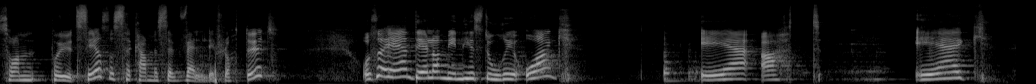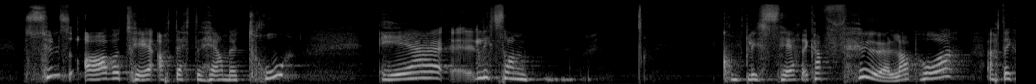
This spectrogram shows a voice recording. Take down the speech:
Sånn på utsida så kan vi se veldig flotte ut. Og så er en del av min historie òg at jeg syns av og til at dette her med tro er litt sånn komplisert. Jeg kan føle på at jeg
